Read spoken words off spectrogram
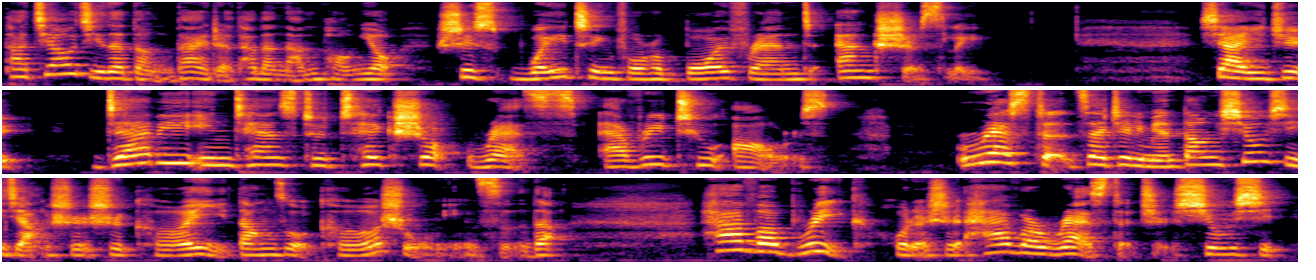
她焦急地等待着她的男朋友。She's waiting for her boyfriend anxiously。下一句 ，Debbie intends to take short rests every two hours。Rest 在这里面当休息讲时是可以当做可数名词的。Have a break 或者是 have a rest 指休息。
